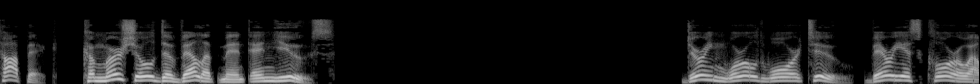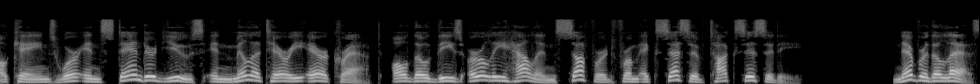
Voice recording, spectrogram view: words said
Topic: Commercial development and use. During World War II, various chloroalkanes were in standard use in military aircraft, although these early halogens suffered from excessive toxicity. Nevertheless,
